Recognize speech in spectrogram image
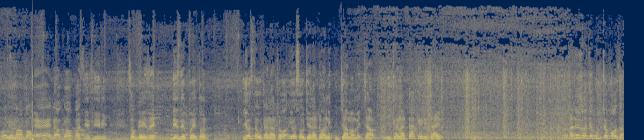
Kwani unaogopa? Eh, naogopa si siri. So guys, eh, this is the python. Hiyo sauti anatoa, hiyo sauti anatoa ni kujama mejam He can attack any time Tatizo acha kumchokoza.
